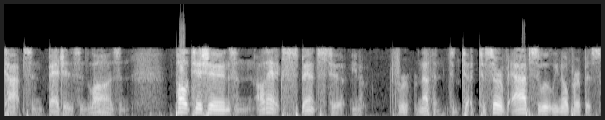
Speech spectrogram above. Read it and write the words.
cops and badges and laws and politicians and all that expense to you know for nothing to to to serve absolutely no purpose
